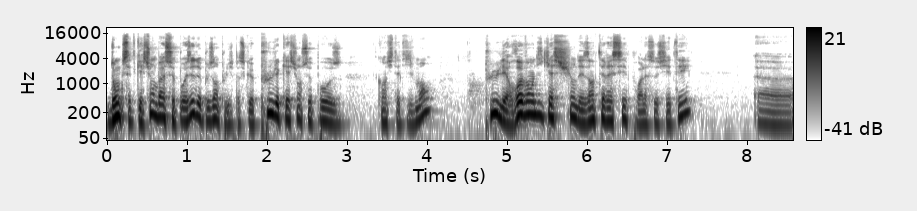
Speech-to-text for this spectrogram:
Donc cette question va se poser de plus en plus, parce que plus les questions se posent quantitativement, plus les revendications des intéressés pour la société, euh,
